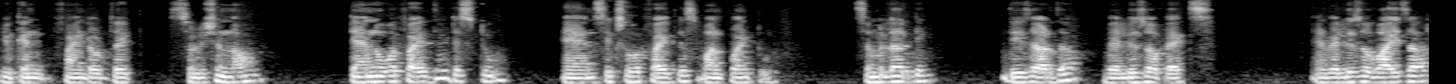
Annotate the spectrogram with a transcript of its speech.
You can find out the solution now. 10 over 5 that is 2 and 6 over 5 is 1.2. Similarly, these are the values of x and values of y are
